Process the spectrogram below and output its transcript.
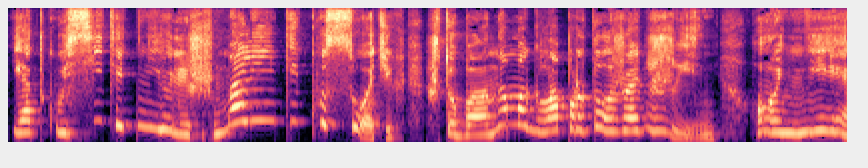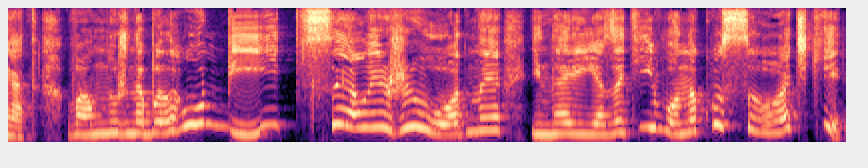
и откусить от нее лишь маленький кусочек, чтобы она могла продолжать жизнь. О нет, вам нужно было убить целое животное и нарезать его на кусочки.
